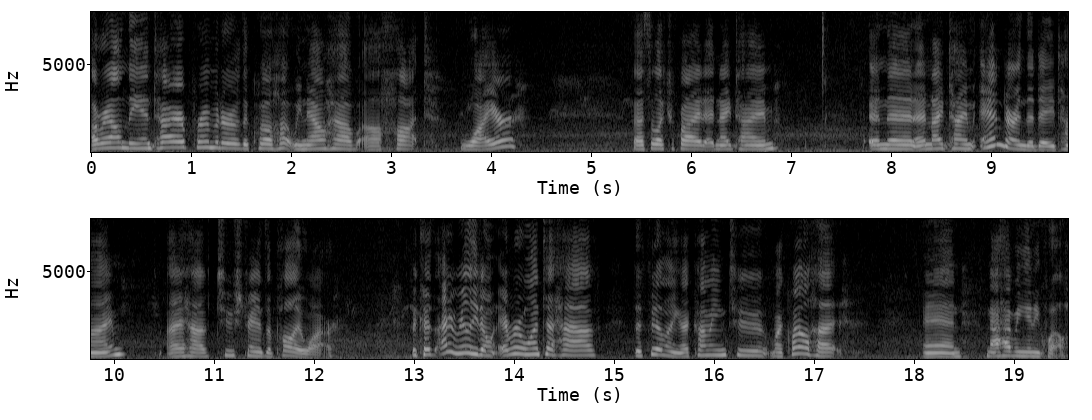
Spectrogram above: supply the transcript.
Around the entire perimeter of the quail hut we now have a hot wire that's electrified at nighttime. And then at nighttime and during the daytime I have two strands of poly wire. Because I really don't ever want to have the feeling of coming to my quail hut and not having any quail.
